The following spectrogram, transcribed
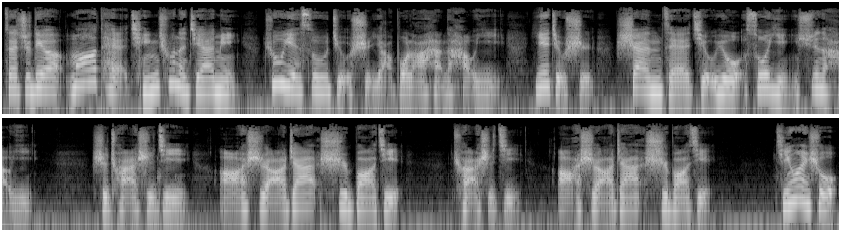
在这里，马太清楚的讲明，主耶稣就是亚伯拉罕的后裔。也就是神在旧约所应许的后裔，是创世纪二十二章十八节。创世纪二十二章十八节，经文说，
